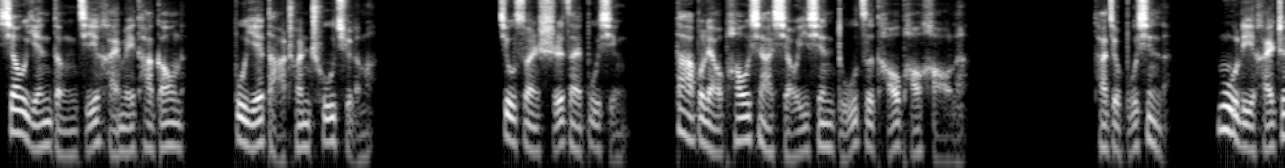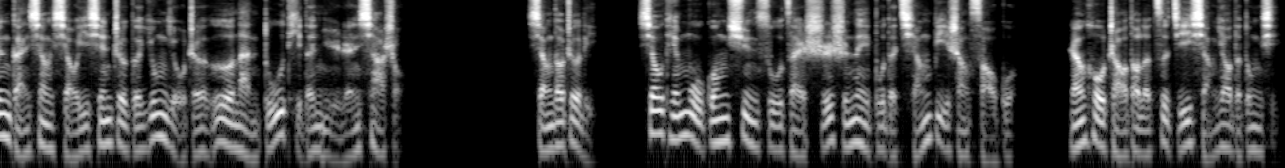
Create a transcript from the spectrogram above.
萧炎等级还没他高呢，不也打穿出去了吗？就算实在不行，大不了抛下小医仙独自逃跑好了。他就不信了，穆里还真敢向小医仙这个拥有着恶难毒体的女人下手。想到这里，萧天目光迅速在石室内部的墙壁上扫过。然后找到了自己想要的东西，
